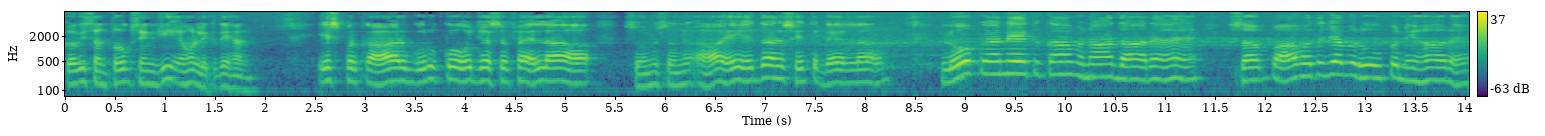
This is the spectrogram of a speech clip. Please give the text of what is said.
ਕਵੀ ਸੰਤੋਖ ਸਿੰਘ ਜੀ ਐਉਂ ਲਿਖਦੇ ਹਨ ਇਸ ਪ੍ਰਕਾਰ ਗੁਰੂ ਕੋ ਜਸ ਫੈਲਾ ਸੁਨ ਸੁਨ ਆਏ ਦਰਸਿਤ ਗੈਲਾ ਲੋਕ ਅਨੇਕ ਕਾਮਨਾ ਧਾਰੈ, ਸਭ ਪਾਵਤ ਜਬ ਰੂਪ ਨਿਹਾਰੈ।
